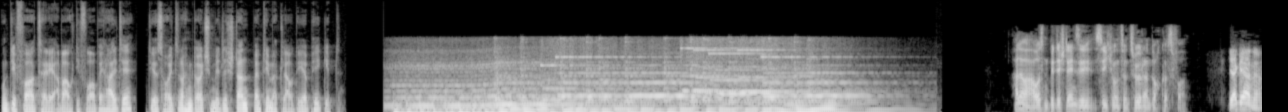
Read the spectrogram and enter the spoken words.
und die Vorteile, aber auch die Vorbehalte, die es heute noch im deutschen Mittelstand beim Thema Cloud ERP gibt. Hallo Herr Hausen, bitte stellen Sie sich unseren Zuhörern doch kurz vor. Ja, gerne.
